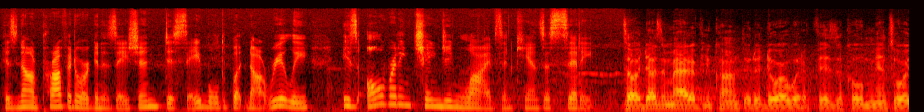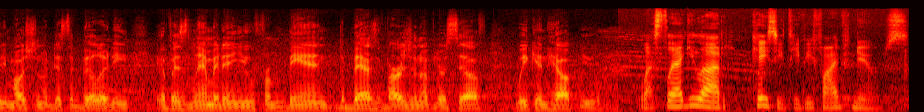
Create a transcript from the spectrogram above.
His nonprofit organization, Disabled But Not Really, is already changing lives in Kansas City. So it doesn't matter if you come through the door with a physical, mental, or emotional disability. If it's limiting you from being the best version of yourself, we can help you. Leslie Aguilar, KCTV 5 News.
